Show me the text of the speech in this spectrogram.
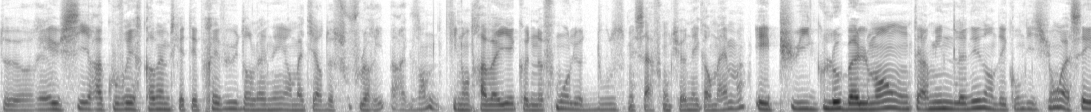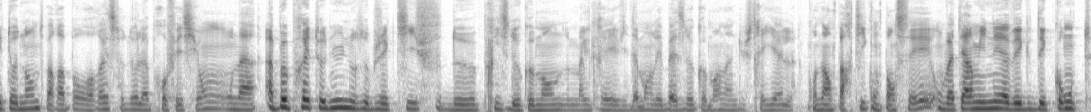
de réussir à couvrir quand même ce qui était prévu dans l'année en matière de soufflerie par exemple, qui n'ont travaillé que 9 mois au lieu de 12, mais ça a fonctionné quand même. Et puis globalement, on termine l'année dans des conditions assez étonnantes par rapport au reste de la profession. On a à peu près tenu nos objectifs de prise de commande, malgré évidemment les baisses de commandes industrielles qu'on a en partie compensées. On va terminer avec des comptes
